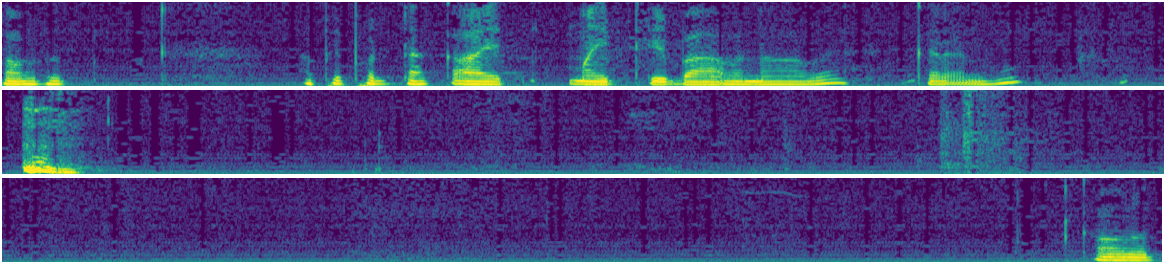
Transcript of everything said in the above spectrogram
කවුරුත් අපි පොඩ්ඩක් ආයත් මෛත්‍රී භාවනාව කරන්න කවුරුත්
